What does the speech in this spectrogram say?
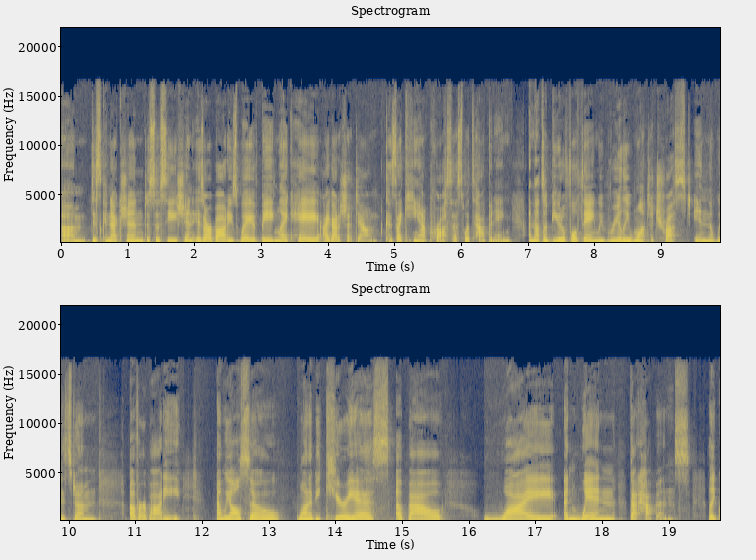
Um, disconnection, dissociation is our body's way of being like, hey, I got to shut down because I can't process what's happening. And that's a beautiful thing. We really want to trust in the wisdom of our body. And we also want to be curious about why and when that happens. Like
